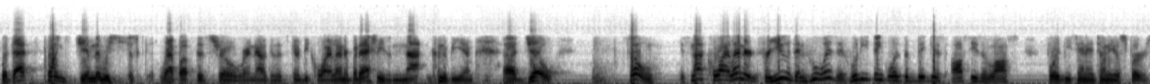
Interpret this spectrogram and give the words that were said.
with that point, Jim, that we should just wrap up this show right now because it's going to be Kawhi Leonard. But actually, it's not going to be him. Uh, Joe, so it's not Kawhi Leonard for you. Then who is it? Who do you think was the biggest offseason loss for the San Antonio Spurs?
